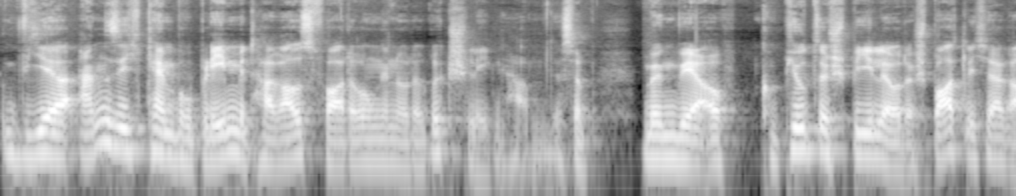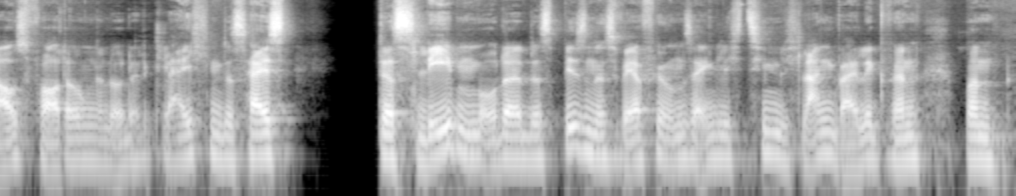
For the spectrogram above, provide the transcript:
wir an sich kein Problem mit Herausforderungen oder Rückschlägen haben. Deshalb mögen wir auch Computerspiele oder sportliche Herausforderungen oder dergleichen. Das heißt, das Leben oder das Business wäre für uns eigentlich ziemlich langweilig, wenn man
